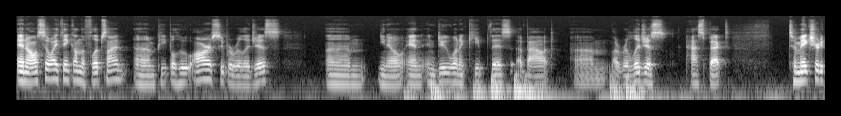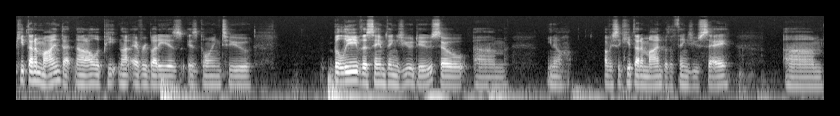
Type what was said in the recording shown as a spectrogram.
and also, I think on the flip side, um, people who are super religious, um, you know, and, and do want to keep this about a religious aspect, to make sure to keep that in mind that not all pe- not everybody is is going to believe the same things you do. So, um, you know, obviously keep that in mind with the things you say. Um,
